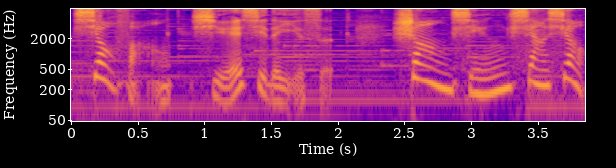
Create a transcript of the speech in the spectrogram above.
效仿、学习的意思，上行下效，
